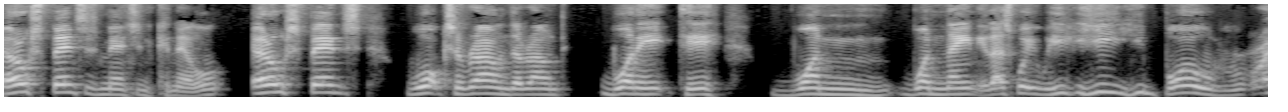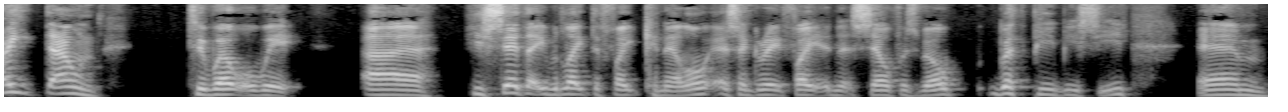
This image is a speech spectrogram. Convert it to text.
Errol Spence has mentioned Canelo. Errol Spence walks around around 180, 1, 190. That's why he, he, he boiled right down to welterweight. Uh, he said that he would like to fight Canelo. It's a great fight in itself as well with PBC. Um,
